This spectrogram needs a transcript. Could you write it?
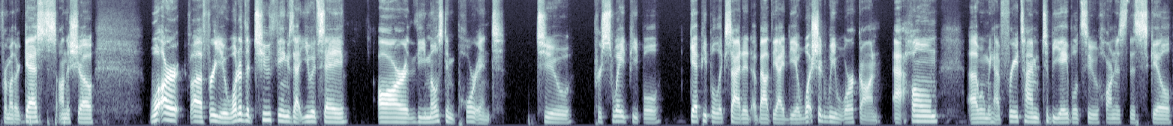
from other guests on the show what are uh, for you what are the two things that you would say are the most important to persuade people get people excited about the idea what should we work on at home uh, when we have free time to be able to harness this skill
